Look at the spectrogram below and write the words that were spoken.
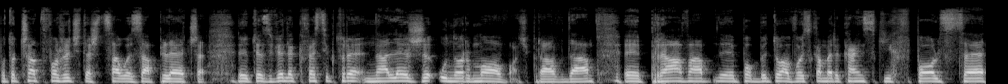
Bo to trzeba tworzyć też całe zaplecze. To jest wiele kwestii, które należy unormować, prawda? Prawa pobytu wojsk amerykańskich w Polsce,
